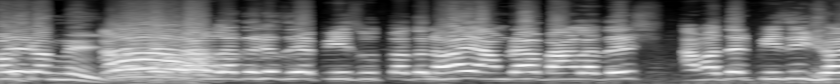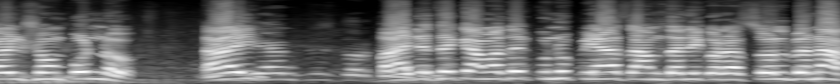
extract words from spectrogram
দরকার নেই। বাংলাদেশে যে পিস উৎপাদন হয় আমরা বাংলাদেশ আমাদের পিজি স্বয়ং সম্পূর্ণ। তাই বাইরে থেকে আমাদের কোনো পেঁয়াজ আমদানি করা চলবে না।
